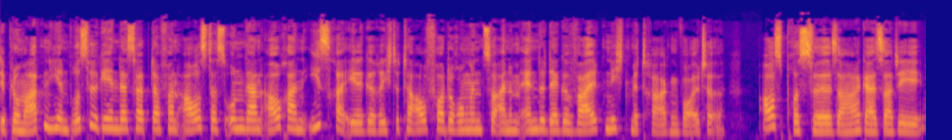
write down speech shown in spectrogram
Diplomaten hier in Brüssel gehen deshalb davon aus, dass Ungarn auch an Israel gerichtete Aufforderungen zu einem Ende der Gewalt nicht mittragen wollte. Aus Brüssel, Sarah Geiserde.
